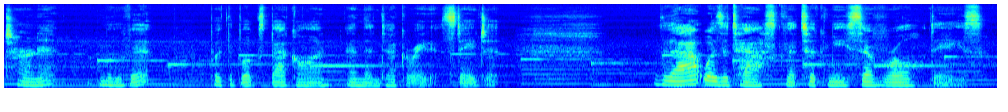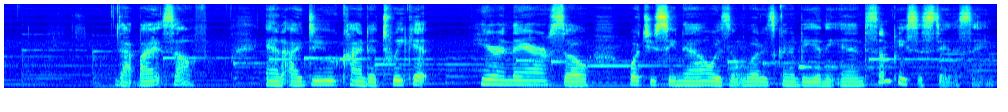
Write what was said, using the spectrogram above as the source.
turn it, move it, put the books back on, and then decorate it, stage it. That was a task that took me several days. That by itself. And I do kind of tweak it here and there, so what you see now isn't what it's going to be in the end. Some pieces stay the same.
